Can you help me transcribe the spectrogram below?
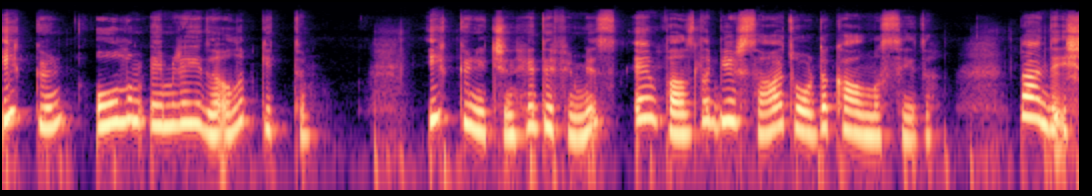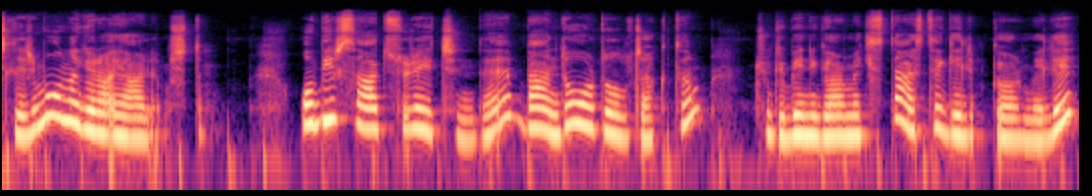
İlk gün oğlum Emre'yi de alıp gittim. İlk gün için hedefimiz en fazla bir saat orada kalmasıydı. Ben de işlerimi ona göre ayarlamıştım. O bir saat süre içinde ben de orada olacaktım. Çünkü beni görmek isterse gelip görmeli,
